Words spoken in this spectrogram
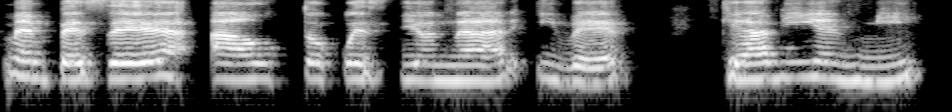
me empecé a autocuestionar y ver qué había en mí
